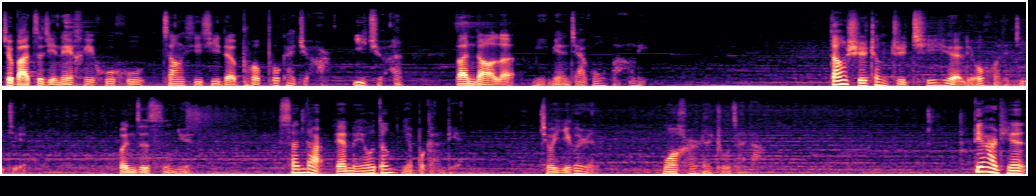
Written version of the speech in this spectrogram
就把自己那黑乎乎、脏兮兮的破铺盖卷儿一卷，搬到了米面加工房里。当时正值七月流火的季节，蚊子肆虐，三蛋连煤油灯也不敢点，就一个人摸黑的住在那儿。第二天，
